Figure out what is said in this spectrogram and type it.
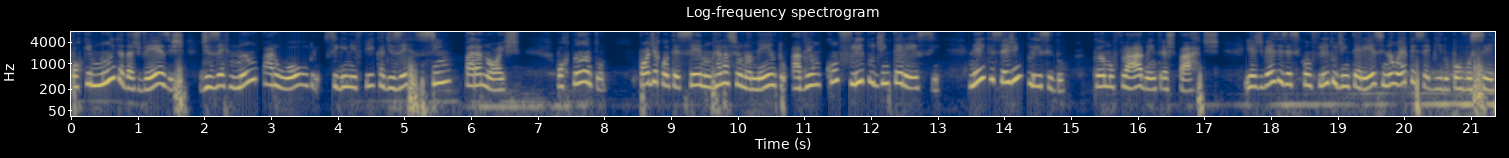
Porque muitas das vezes dizer não para o outro significa dizer sim para nós. Portanto, pode acontecer num relacionamento haver um conflito de interesse, nem que seja implícito, camuflado entre as partes. E às vezes esse conflito de interesse não é percebido por você,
